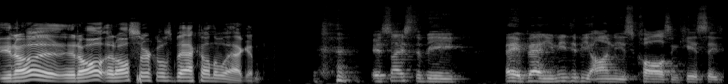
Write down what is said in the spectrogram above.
you know, it all it all circles back on the wagon. it's nice to be. Hey Ben, you need to be on these calls in case they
